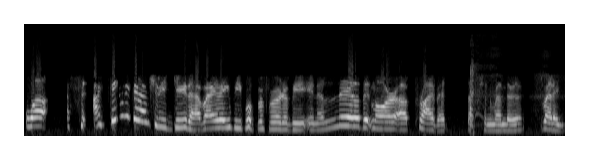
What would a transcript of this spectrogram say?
Well, I think we could actually do that, but I think people prefer to be in a little bit more uh, private section when they're sweating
